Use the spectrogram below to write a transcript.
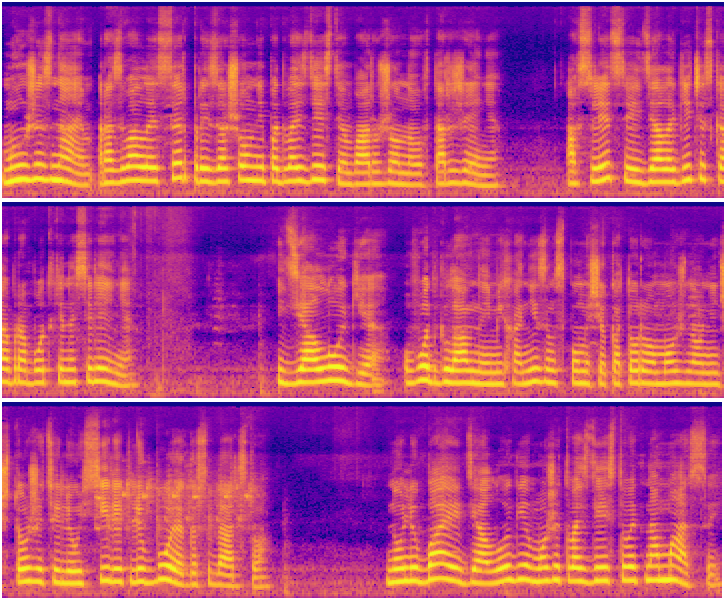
Мы уже знаем, развал СССР произошел не под воздействием вооруженного вторжения, а вследствие идеологической обработки населения – Идеология – вот главный механизм, с помощью которого можно уничтожить или усилить любое государство. Но любая идеология может воздействовать на массы,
